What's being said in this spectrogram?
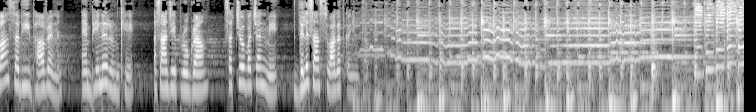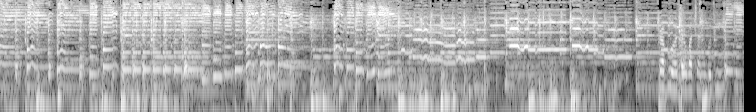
तव्हां सभी भाउरनि ऐं भेनरुनि खे असांजे प्रोग्राम सचो वचन में दिल सां स्वागत कयूं था प्रभुअ जो वचन बुधी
